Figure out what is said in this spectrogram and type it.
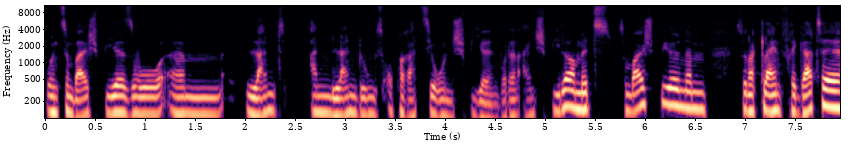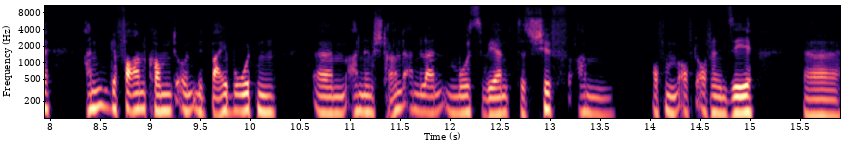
und zum Beispiel so ähm, Landanlandungsoperationen spielen, wo dann ein Spieler mit zum Beispiel einem, so einer kleinen Fregatte angefahren kommt und mit Beibooten ähm, an einem Strand anlanden muss, während das Schiff am, auf, dem, auf der offenen See äh,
